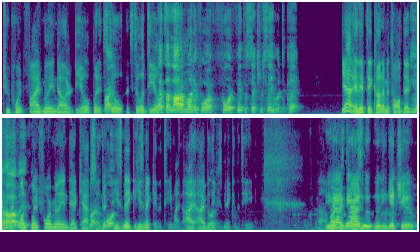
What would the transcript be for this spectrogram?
two point five million dollar deal, but it's right. still it's still a deal. That's a lot of money for a fourth, fifth, or sixth receiver to cut. Yeah, and if they cut him, it's all dead. You it's like I mean? one point four million dead cap. Right. So he's making he's making the team. I I, I believe right. he's making the team. Uh, you Marcus got a guy who, who can get you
